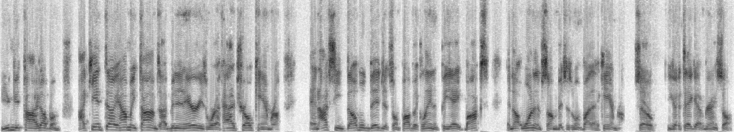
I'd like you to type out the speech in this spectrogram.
You can get tied up them. I can't tell you how many times I've been in areas where I've had a trail camera and I've seen double digits on public land and PA box, and not one of them some bitches went by that camera. So you got to take with a grain of salt.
